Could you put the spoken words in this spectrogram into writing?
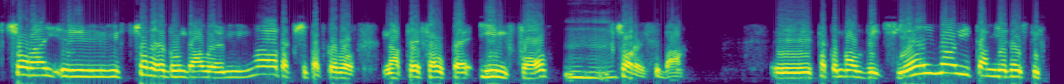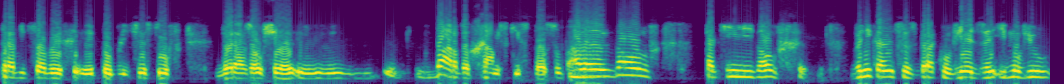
Wczoraj, y, wczoraj oglądałem, no tak przypadkowo, na TVP Info, Mhm. wczoraj chyba, y, taką audycję, no i tam jeden z tych prawicowych y, publicystów wyrażał się y, w bardzo chamski sposób, ale no taki no, wynikający z braku wiedzy i mówił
